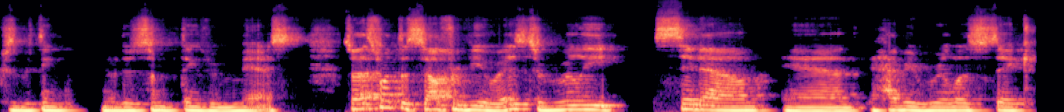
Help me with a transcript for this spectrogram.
Because we think, you know, there's some things we missed. So that's what the self review is to really sit down and have a realistic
